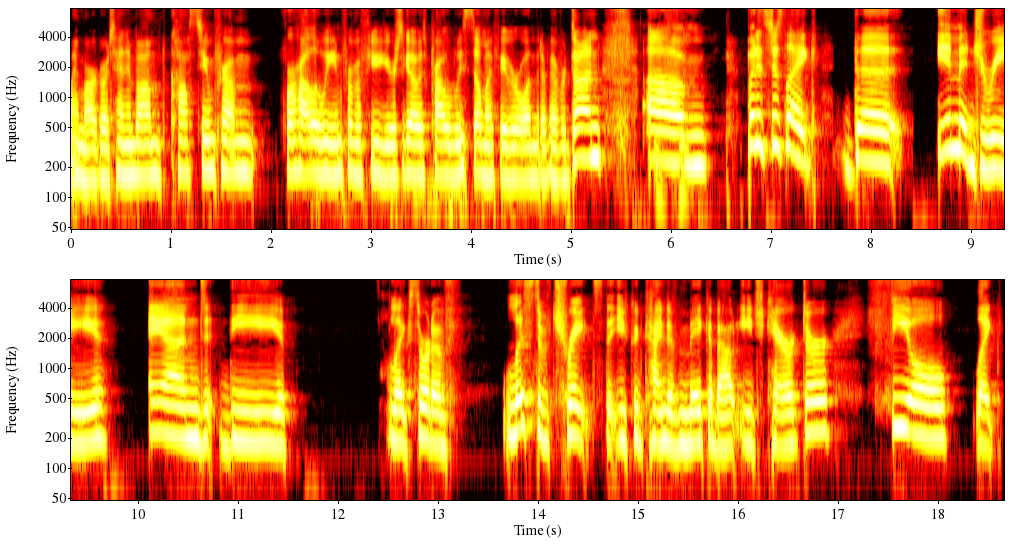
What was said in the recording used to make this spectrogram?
my margot tenenbaum costume from for halloween from a few years ago is probably still my favorite one that i've ever done. Um, but it's just like the imagery and the like sort of list of traits that you could kind of make about each character feel like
